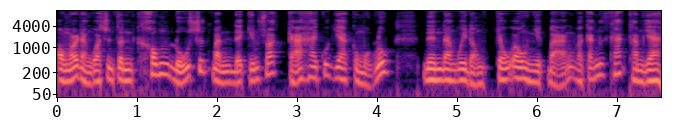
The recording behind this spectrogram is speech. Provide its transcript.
Ông nói rằng Washington không đủ sức mạnh để kiểm soát cả hai quốc gia cùng một lúc, nên đang huy động châu Âu, Nhật Bản và các nước khác tham gia.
